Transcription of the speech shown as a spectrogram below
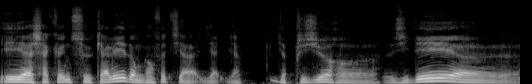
et à chacun de se caler. Donc, en fait, il y a, y, a, y a il y a plusieurs euh, idées. Euh...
